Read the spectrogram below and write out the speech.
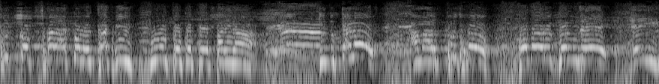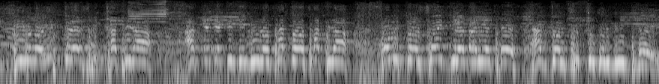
শিক্ষক ছাড়া কোনো জাতি উন্নত করতে পারি না। কিন্তু কেন আমার প্রশ্ন বদরগঞ্জে এই বিভিন্ন স্কুলের শিক্ষার্থীরা, আজকে দেখতেছি বিভিন্ন ছাত্র ছাত্রীরা পবিত্র শহীদ মিলে দাঁড়িয়েছে, একজন শিক্ষকের বিরুদ্ধে।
